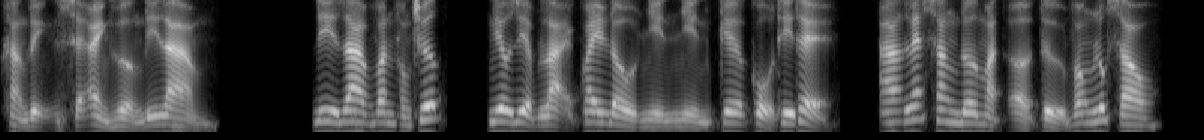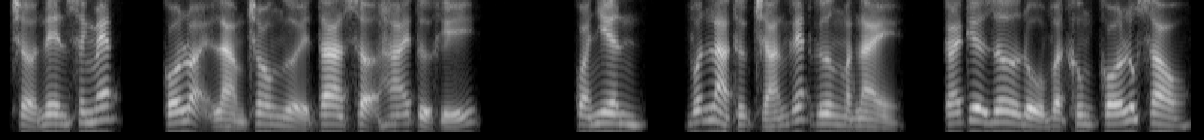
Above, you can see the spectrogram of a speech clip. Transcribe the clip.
khẳng định sẽ ảnh hưởng đi làm. Đi ra văn phòng trước, Niêu Diệp lại quay đầu nhìn nhìn kia cổ thi thể, Alexander mặt ở tử vong lúc sau, trở nên xanh mét, có loại làm cho người ta sợ hãi tử khí. Quả nhiên, vẫn là thực chán ghét gương mặt này, cái kia dơ đổ vật không có lúc sau,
